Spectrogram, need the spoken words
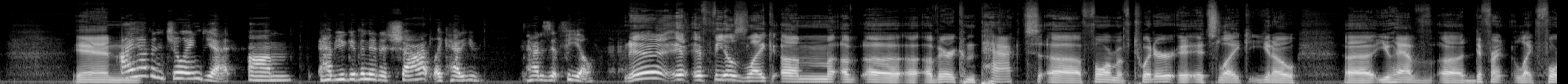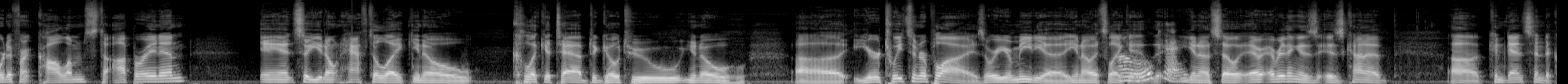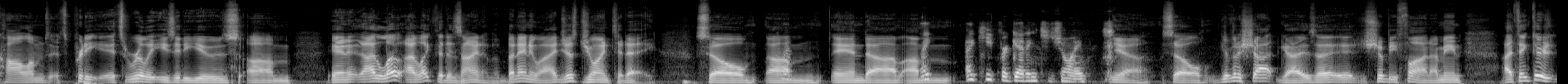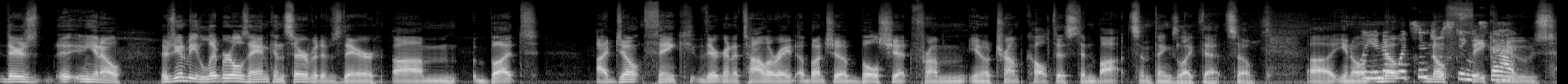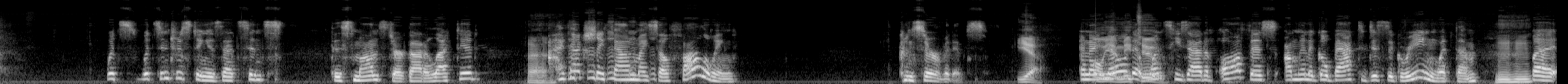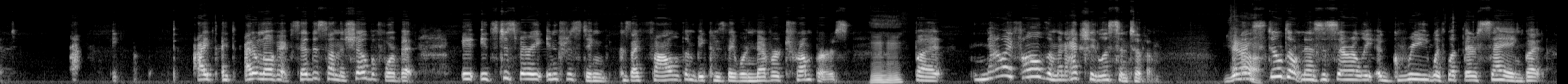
and I haven't joined yet. Um, have you given it a shot? Like, how do you? How does it feel? Yeah, it, it feels like um a, a, a very compact uh, form of Twitter. It, it's like you know, uh, you have uh, different like four different columns to operate in, and so you don't have to like you know click a tab to go to you know uh, your tweets and replies or your media. You know, it's like Oh, okay. you know, so everything is is kind of uh, condensed into columns. It's pretty. It's really easy to use. Um, and it, I love. I like the design of it. But anyway, I just joined today. So um, and um, um I, I keep forgetting to join. yeah. So give it a shot, guys. Uh, it should be fun. I mean, I think there's there's uh, you know there's going to be liberals and conservatives there, um, but I don't think they're going to tolerate a bunch of bullshit from you know Trump cultists and bots and things like that. So. Uh, you know, Well, you know no, what's no interesting is that- news. What's What's interesting is that since this monster got elected, Uh, I've actually found myself following conservatives. yeah. And I Oh, know me that too. once he's out of office, I'm going to go back to disagreeing with them. Mhm. But I, I, I don't know if I've said this on the show before, but it, it's just very interesting because I follow them because they were never Trumpers. Mm-hmm. But now I follow them and actually listen to them. Yeah. And I still don't necessarily agree with what they're saying, but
